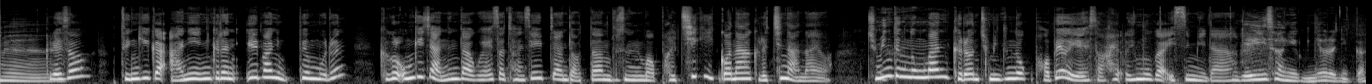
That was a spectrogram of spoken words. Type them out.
네. 그래서 등기가 아닌 그런 일반 우편물은 그걸 옮기지 않는다고 해서 전세입자한테 어떤 무슨 뭐 벌칙이 있거나 그렇지는 않아요. 주민등록만 그런 주민등록 법에 의해서 할 의무가 있습니다. 예의상이군요, 그러니까.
